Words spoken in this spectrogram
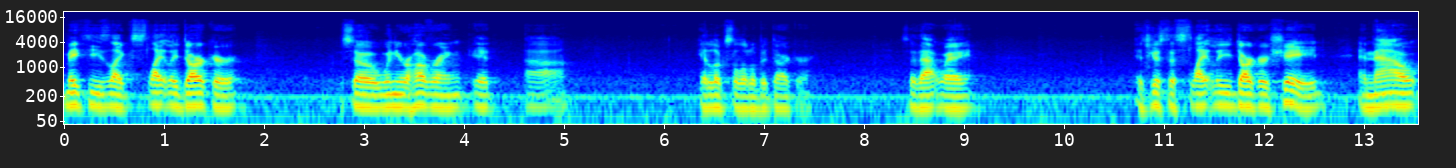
make these like slightly darker. So when you're hovering, it uh, it looks a little bit darker. So that way, it's just a slightly darker shade. And now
